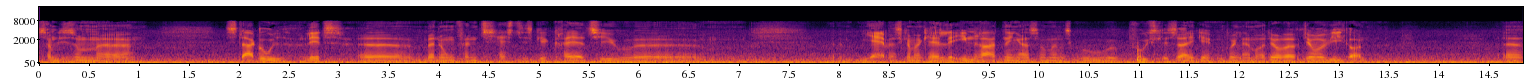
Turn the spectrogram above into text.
som ligesom øh, stak ud lidt øh, med nogle fantastiske kreative, øh, ja, hvad skal man kalde det, indretninger, som man skulle pusle sig igennem på en eller anden måde. Det var, det var vildt godt. Øh,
